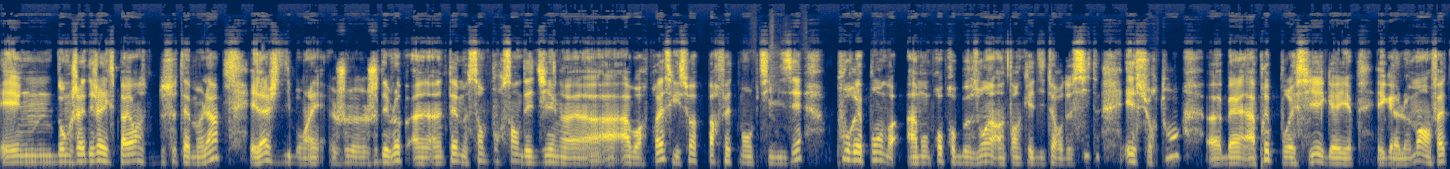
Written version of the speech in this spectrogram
Et donc j'avais déjà l'expérience de ce thème-là. Et là, j'ai dit bon, allez, je, développe un, thème 100% dédié euh, à, WordPress qui soit parfaitement optimisé pour répondre à mon propre besoin en tant qu'éditeur de site et surtout, euh, ben, après pour essayer également en fait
